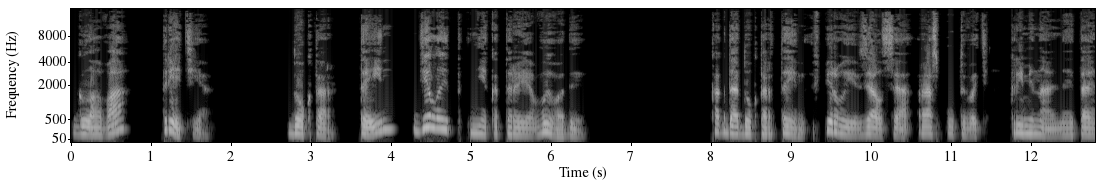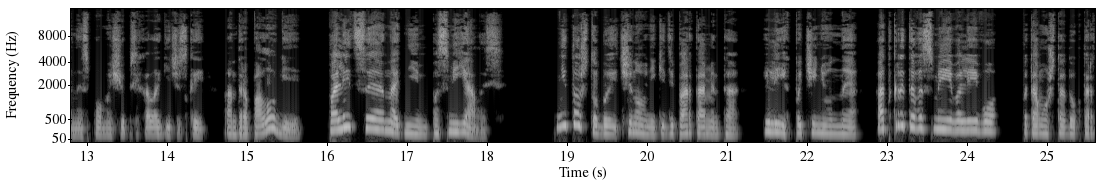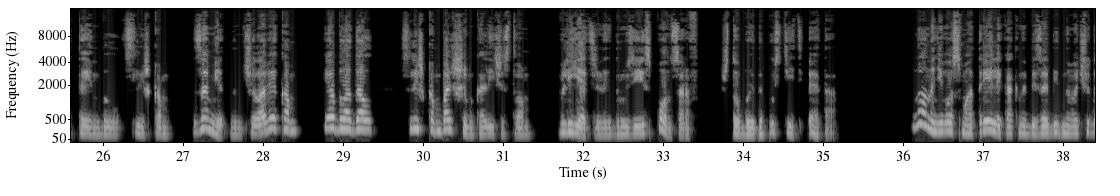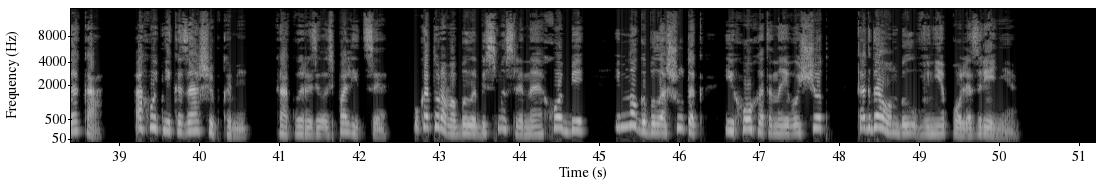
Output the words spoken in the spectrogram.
Глава третья. Доктор Тейн делает некоторые выводы. Когда доктор Тейн впервые взялся распутывать криминальные тайны с помощью психологической антропологии, полиция над ним посмеялась. Не то чтобы чиновники департамента или их подчиненные открыто высмеивали его, потому что доктор Тейн был слишком заметным человеком и обладал слишком большим количеством влиятельных друзей и спонсоров, чтобы допустить это. Но на него смотрели как на безобидного чудака, охотника за ошибками, как выразилась полиция, у которого было бессмысленное хобби и много было шуток и хохота на его счет, когда он был вне поля зрения.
